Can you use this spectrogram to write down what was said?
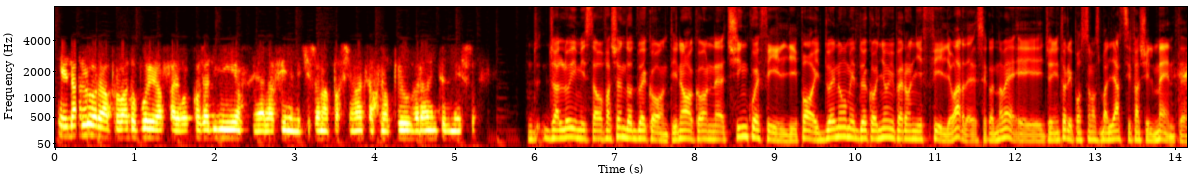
E da allora ho provato pure a fare qualcosa di mio e alla fine mi ci sono appassionato non ho più veramente smesso. Gi- Già lui mi stavo facendo due conti, no? Con cinque figli, poi due nomi e due cognomi per ogni figlio. Guarda, secondo me i genitori possono sbagliarsi facilmente.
